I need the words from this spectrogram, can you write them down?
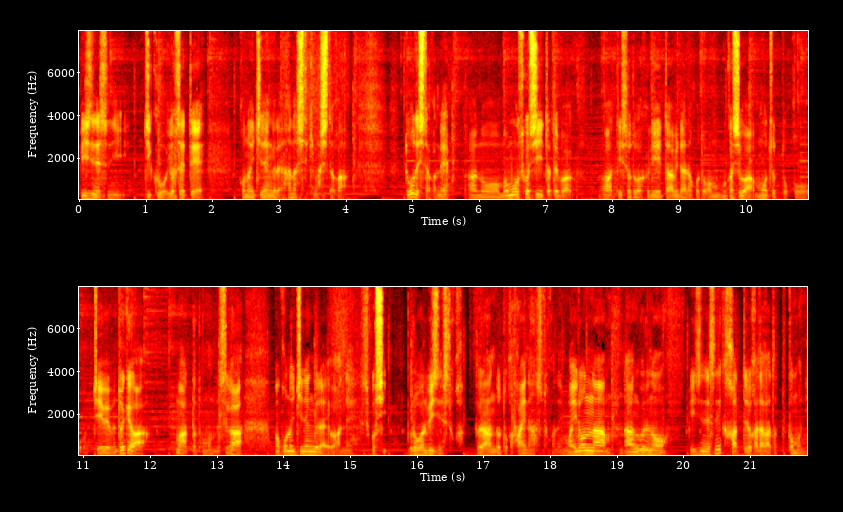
ビジネスに軸を寄せてこの1年ぐらい話してきましたがどうでしたかね？あの、まあ、もう少し例えばアーティストとかクリエイターみたいなことが昔はもうちょっとこう JWEB の時はまああったと思うんですが、まあ、この1年ぐらいはね少しグローバルビジネスとかブランドとかファイナンスとかね、まあ、いろんなアングルのビジネスにかかってる方々と共に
